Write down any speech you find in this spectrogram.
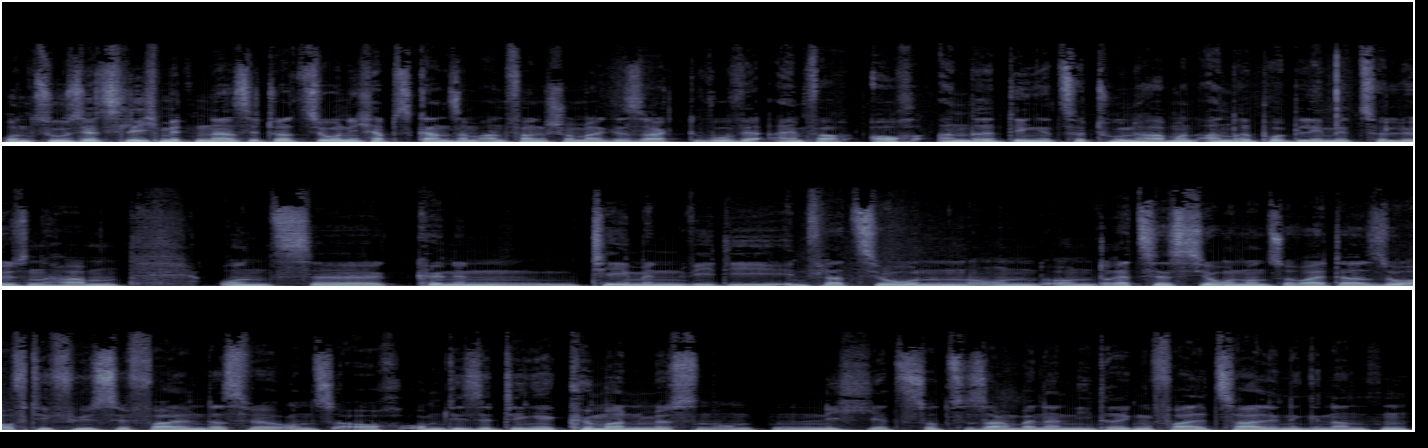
Und zusätzlich mit einer Situation, ich habe es ganz am Anfang schon mal gesagt, wo wir einfach auch andere Dinge zu tun haben und andere Probleme zu lösen haben. Uns äh, können Themen wie die Inflation und, und Rezession und so weiter so auf die Füße fallen, dass wir uns auch um diese Dinge kümmern müssen und nicht jetzt sozusagen bei einer niedrigen Fallzahl in den genannten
